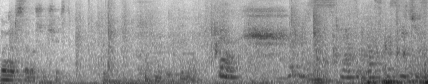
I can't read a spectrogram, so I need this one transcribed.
Ну не все ваша честь. Так, будь ласка, свідчиться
